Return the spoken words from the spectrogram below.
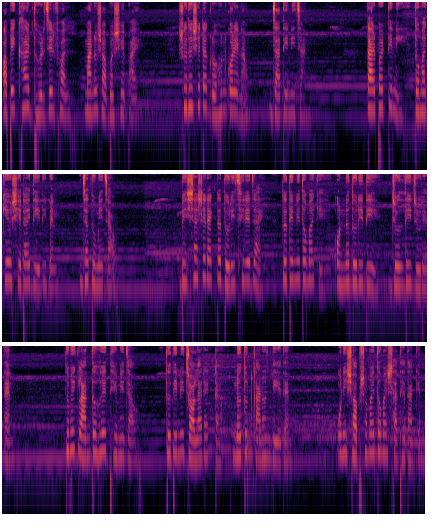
অপেক্ষা আর ধৈর্যের ফল মানুষ অবশ্যই পায়। শুধু সেটা গ্রহণ করে নাও, যা তিনি চান। তারপর তিনি তোমাকেও সেটাই দিয়ে দিবেন, যা তুমি চাও। বিশ্বাসের একটা দড়ি ছিঁড়ে যায়, তো তিনি তোমাকে অন্য দড়ি দিয়ে জলদি জুড়ে দেন। তুমি ক্লান্ত হয়ে থেমে যাও। তিনি চলার একটা নতুন কারণ দিয়ে দেন। উনি সবসময় তোমার সাথে থাকেন,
